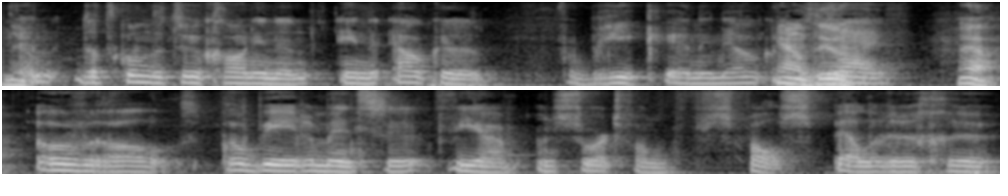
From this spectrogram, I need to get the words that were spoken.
Ja. En dat komt natuurlijk gewoon in, een, in elke fabriek en in elke Ja, bedrijf. Ja, Overal proberen mensen via een soort van valspellerige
